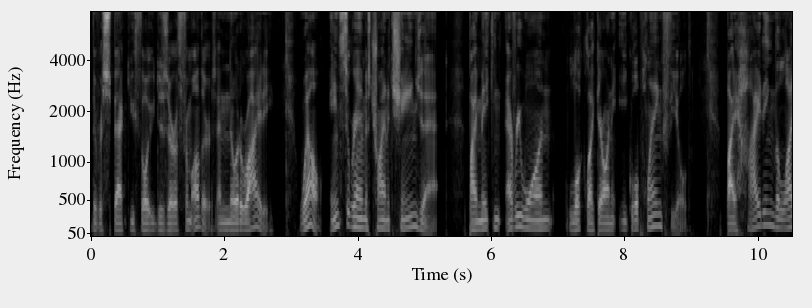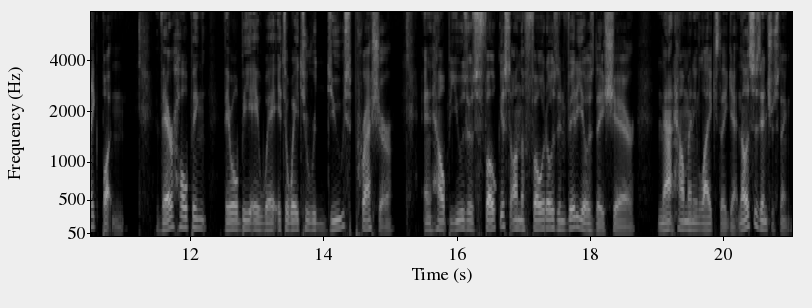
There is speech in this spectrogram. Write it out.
the respect you thought you deserved from others and notoriety. Well, Instagram is trying to change that by making everyone look like they're on an equal playing field. By hiding the like button, they're hoping there will be a way it's a way to reduce pressure and help users focus on the photos and videos they share, not how many likes they get. Now this is interesting.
